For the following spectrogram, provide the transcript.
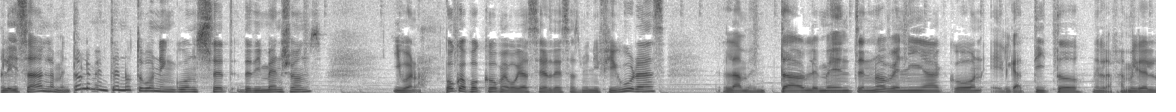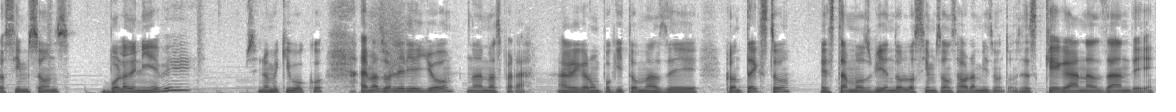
Lisa lamentablemente no tuvo ningún set de Dimensions. Y bueno, poco a poco me voy a hacer de esas minifiguras. Lamentablemente no venía con el gatito de la familia de los Simpsons. Bola de nieve, si no me equivoco. Además Valeria y yo, nada más para agregar un poquito más de contexto, estamos viendo los Simpsons ahora mismo. Entonces, qué ganas dan de,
